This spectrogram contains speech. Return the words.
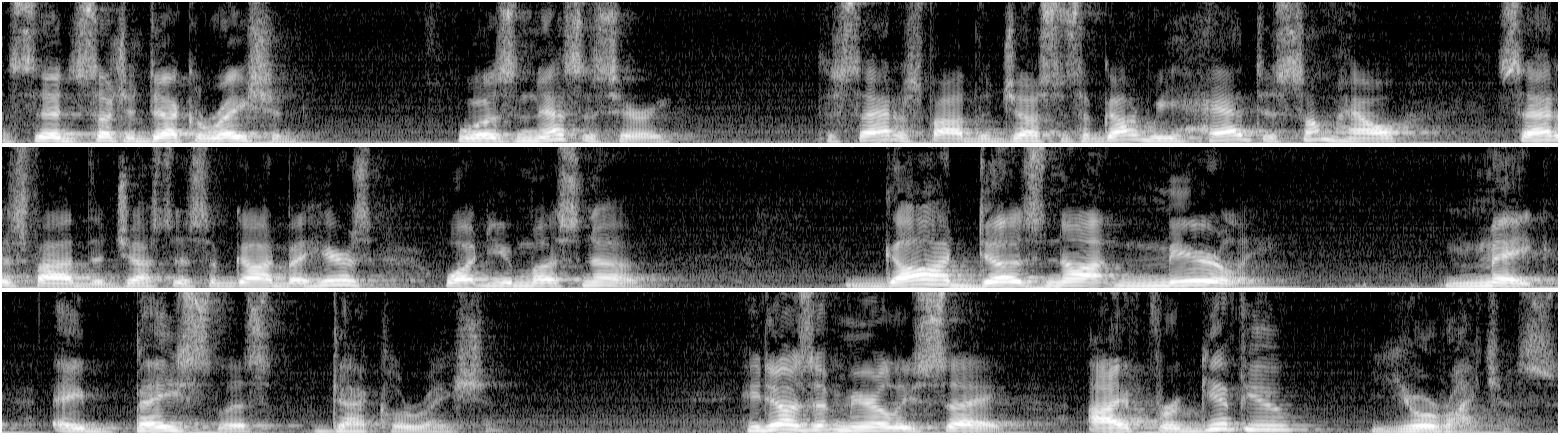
I said such a declaration was necessary to satisfy the justice of God. We had to somehow satisfy the justice of God. But here's what you must know God does not merely make a baseless declaration, He doesn't merely say, I forgive you, you're righteous.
